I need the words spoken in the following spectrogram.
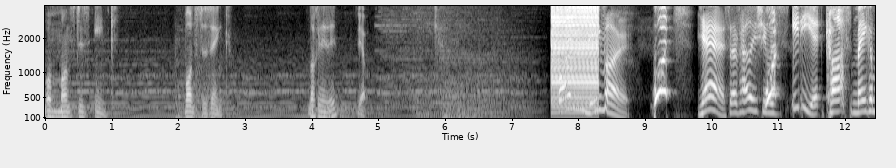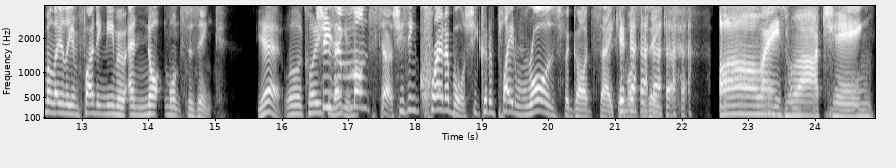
or Monsters Inc. Monsters Inc. Locking it in. Yep. Finding Nemo. What? Yeah. So apparently she what was. idiot cast Megan Mullally in Finding Nemo and not Monsters Inc. Yeah. Well, according She's to she's a Megan, monster. She's incredible. She could have played Roz for God's sake in Monsters Inc. Always watching.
